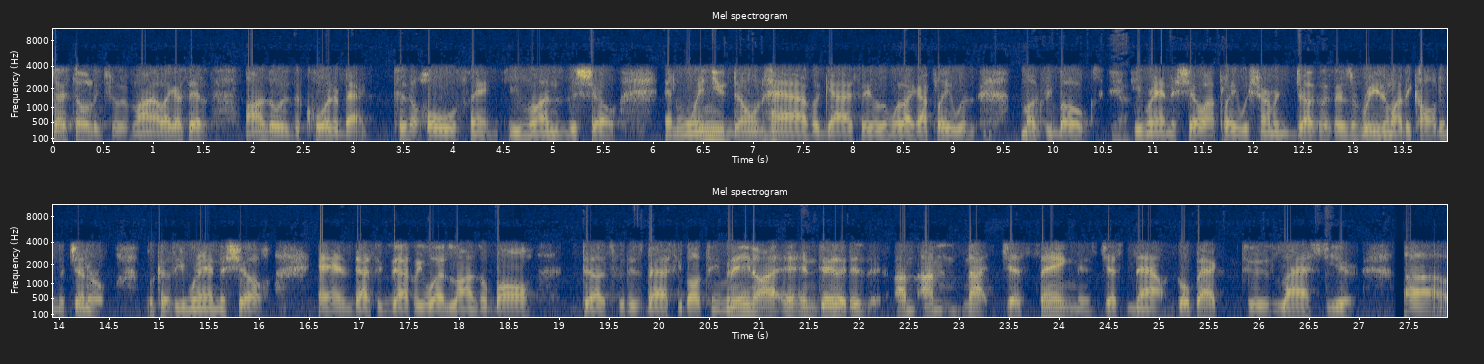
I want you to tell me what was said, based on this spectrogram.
That's totally true. If Lon, like I said, Lonzo is the quarterback to the whole thing. He runs the show, and when you don't have a guy say, well, like I played with Muggsy Bogues, Yeah. he ran the show. I played with Sherman Douglas. There's a reason why they called him the general because he ran the show, and that's exactly what Lonzo Ball does for this basketball team. And you know, I, and Jay Hood, this, I'm I'm not just saying this just now. Go back to last year uh,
